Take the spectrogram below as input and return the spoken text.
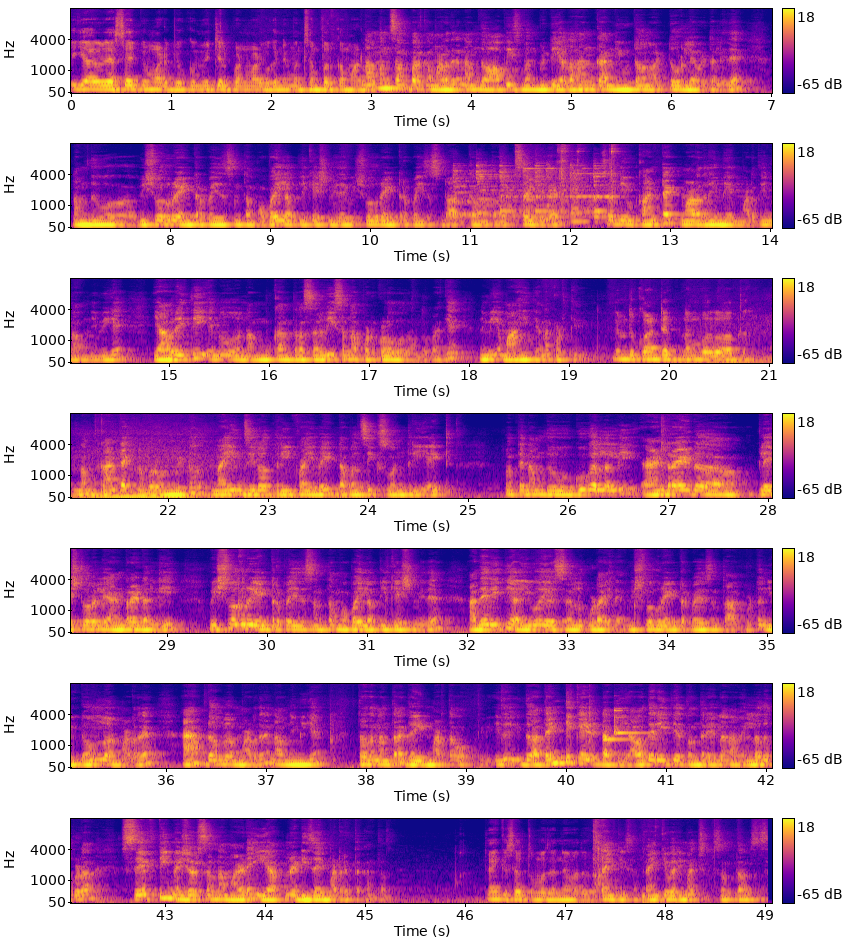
ಈಗ ಯಾರು ಎಸ್ ಐ ಪಿ ಮಾಡಬೇಕು ಮ್ಯೂಚುವಲ್ ಫಂಡ್ ಮಾಡಬೇಕು ನಿಮ್ಮನ್ನು ಸಂಪರ್ಕ ಮಾಡಿ ನಮ್ಮನ್ನು ಸಂಪರ್ಕ ಮಾಡಿದ್ರೆ ನಮ್ಮದು ಆಫೀಸ್ ಬಂದ್ಬಿಟ್ಟು ಯಲಹಂಕ ನ್ಯೂ ಟೌನ್ ಅಟ್ಟೂರ್ ಇದೆ. ನಮ್ಮದು ವಿಶ್ವಗುರು ಎಂಟರ್ಪ್ರೈಸಸ್ ಅಂತ ಮೊಬೈಲ್ ಅಪ್ಲಿಕೇಶನ್ ಇದೆ ವಿಶ್ವಗುರು ಎಂಟರ್ಪ್ರೈಸಸ್ ಡಾಟ್ ಕಾಮ್ ಅಂತ ವೆಬ್ಸೈಟ್ ಇದೆ. ಸೊ ನೀವು ಕಾಂಟ್ಯಾಕ್ಟ್ ಮಾಡೋದ್ರಿಂದ ಏನು ಮಾಡ್ತೀವಿ ನಾವು ನಿಮಗೆ ಯಾವ ರೀತಿ ಏನು ನಮ್ಮ ಮುಖಾಂತರ ಸರ್ವಿಸನ್ನು ಪಡ್ಕೊಳ್ಬೋದು ಅನ್ನೋ ಬಗ್ಗೆ ನಿಮಗೆ ಮಾಹಿತಿಯನ್ನು ಕೊಡ್ತೀವಿ. ನಿಮ್ಮದು ಕಾಂಟ್ಯಾಕ್ಟ್ ನಂಬರು ಅದು ನಮ್ಮ ಕಾಂಟ್ಯಾಕ್ಟ್ ನಂಬರ್ ಬಂದುಬಿಟ್ಟು nine zero three five eight double six one three eight ಮತ್ತು ನಮ್ಮದು ಗೂಗಲಲ್ಲಿ ಆ್ಯಂಡ್ರಾಯ್ಡ್ ಪ್ಲೇಸ್ಟೋರಲ್ಲಿ ಆ್ಯಂಡ್ರಾಯ್ಡಲ್ಲಿ ವಿಶ್ವಗುರು ಎಂಟರ್ಪ್ರೈಸಸ್ ಅಂತ ಮೊಬೈಲ್ ಅಪ್ಲಿಕೇಶನ್ ಇದೆ. ಅದೇ ರೀತಿ ಐ ಒ ಎಸ್ ಅಲ್ಲೂ ಕೂಡ ಇದೆ. ವಿಶ್ವಗುರು ಎಂಟರ್ಪ್ರೈಸಸ್ ಅಂತ ಹಾಕ್ಬಿಟ್ಟು ನೀವು ಡೌನ್ಲೋಡ್ ಮಾಡಿದ್ರೆ ಆ್ಯಪ್ ಡೌನ್ಲೋಡ್ ಮಾಡಿದ್ರೆ ನಾವು ನಿಮಗೆ ತದನಂತರ ಗೈಡ್ ಮಾಡ್ತಾ ಹೋಗ್ತೀವಿ. ಇದು ಇದು ಅಥೆಂಟಿಕೇಟೆಡ್ ಆ್ಯಪ್ ಯಾವುದೇ ರೀತಿಯ ತೊಂದರೆ ಇಲ್ಲ. ನಾವೆಲ್ಲದೂ ಕೂಡ ಸೇಫ್ಟಿ ಮೆಷರ್ಸನ್ನು ಮಾಡಿ ಈ ಆ್ಯಪ್ನ ಡಿಸೈನ್ ಮಾಡಿರ್ತಕ್ಕಂಥದ್ದು. ಥ್ಯಾಂಕ್ ಯು ಸರ್ ತುಂಬ ಧನ್ಯವಾದಗಳು. Thank you sir thank you very much so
